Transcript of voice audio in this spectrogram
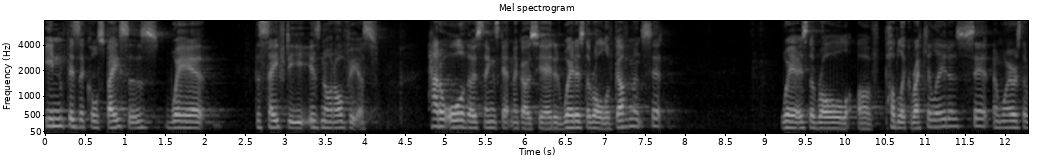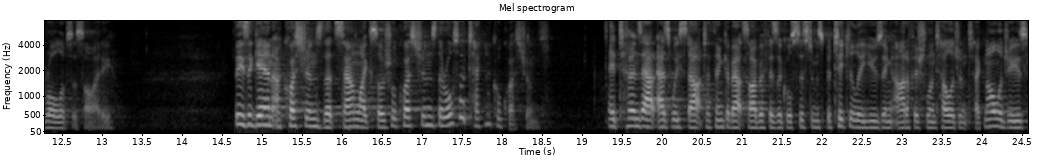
in physical spaces where the safety is not obvious? How do all of those things get negotiated? Where does the role of government sit? Where is the role of public regulators sit? And where is the role of society? These again are questions that sound like social questions, they're also technical questions. It turns out as we start to think about cyber-physical systems, particularly using artificial intelligent technologies,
